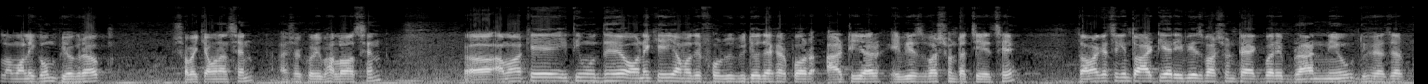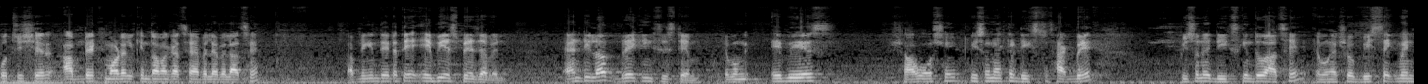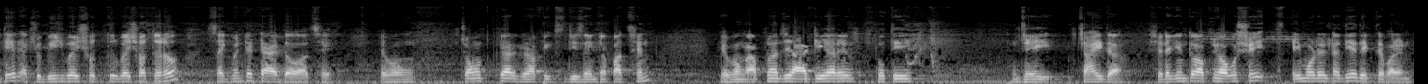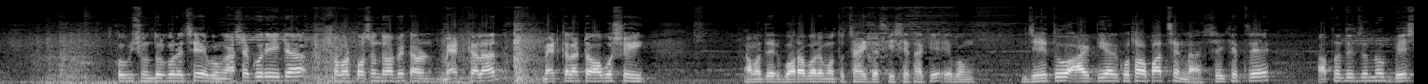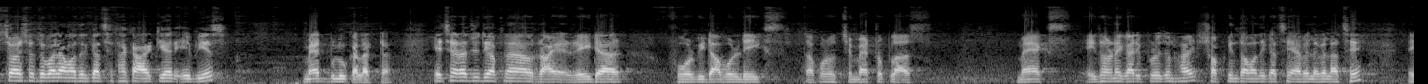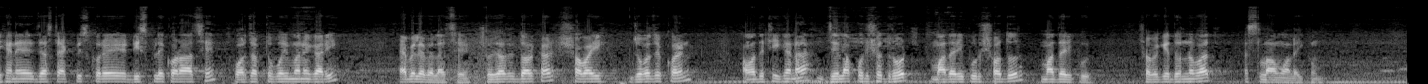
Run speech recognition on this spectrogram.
আসসালামু আলাইকুম, প্রিয় গ্রাহক। সবাই কেমন আছেন? আশা করি ভালো আছেন। আমাকে ইতিমধ্যে অনেকেই আমাদের ফোর ভিডিও দেখার পর আরটিআর এভিএস ভার্সনটা চেয়েছে। তো আমার কাছে কিন্তু আরটিআর এভিএস ভার্সনটা একবারে ব্র্যান্ড নিউ দুই হাজার পঁচিশের আপডেট মডেল কিন্তু আমার কাছে অ্যাভেলেবেল আছে। আপনি কিন্তু এটাতে এবিএস পেয়ে যাবেন। অ্যান্টিলক ব্রেকিং সিস্টেম এবং এবিএস অবশ্যই পিছনে একটা ডিস্ক থাকবে। পিছনে ডিস্ক কিন্তু আছে এবং একশো বিশ সেগমেন্টের একশো বিশ বাই সত্তর বাই সতেরো সেগমেন্টের টায়ার দেওয়া আছে এবং চমৎকার গ্রাফিক্স ডিজাইনটা পাচ্ছেন এবং আপনার যে আরটিআর এর প্রতি যেই চাহিদা, সেটা কিন্তু আপনি অবশ্যই এই মডেলটা দিয়ে দেখতে পারেন। খুবই সুন্দর করেছে এবং আশা করি এটা সবার পছন্দ হবে কারণ ম্যাট কালার ম্যাট কালারটা অবশ্যই আমাদের বরাবরের মতো চাহিদা শীর্ষে থাকে এবং যেহেতু আরটিআর কোথাও পাচ্ছেন না, সেই ক্ষেত্রে আপনাদের জন্য বেস্ট চয়েস হতে পারে আমাদের কাছে থাকা আরটিআর এবিএস ম্যাট ব্লু কালারটা। এছাড়া যদি আপনারা রেইডার, ফোর বি ডাবল ডিক্স তারপর হচ্ছে মেট্রো প্লাস, ম্যাক্স, এই ধরনের গাড়ি প্রয়োজন হয়, সব কিন্তু আমাদের কাছে অ্যাভেলেবেল আছে। এখানে জাস্ট এক পিস করে ডিসপ্লে করা আছে, পর্যাপ্ত পরিমাণে গাড়ি অ্যাভেলেবেল আছে। তো যাদের দরকার, সবাই যোগাযোগ করেন। আমাদের ঠিকানা জেলা পরিষদ রোড, মাদারীপুর সদর, মাদারীপুর। সবাইকে ধন্যবাদ। আসসালামু আলাইকুম।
